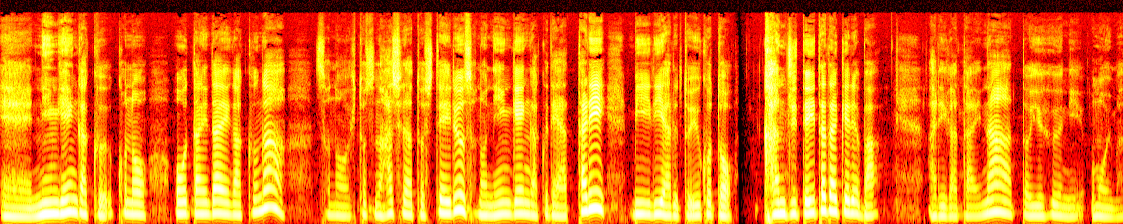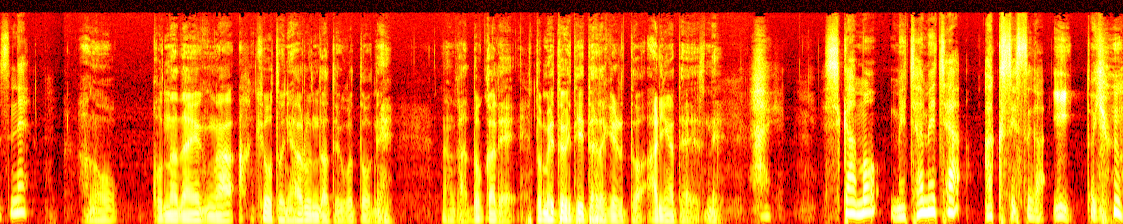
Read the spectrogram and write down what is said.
えー人間学この大谷大学がその一つの柱としているその人間学であったり Be リアルということを感じていただければありがたいなというふうに思いますね。あのこんな大学が京都にあるんだということをねなんかどっかで止めておいていただけるとありがたいですね。はい、しかもめちゃめちゃアクセスがいいという。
